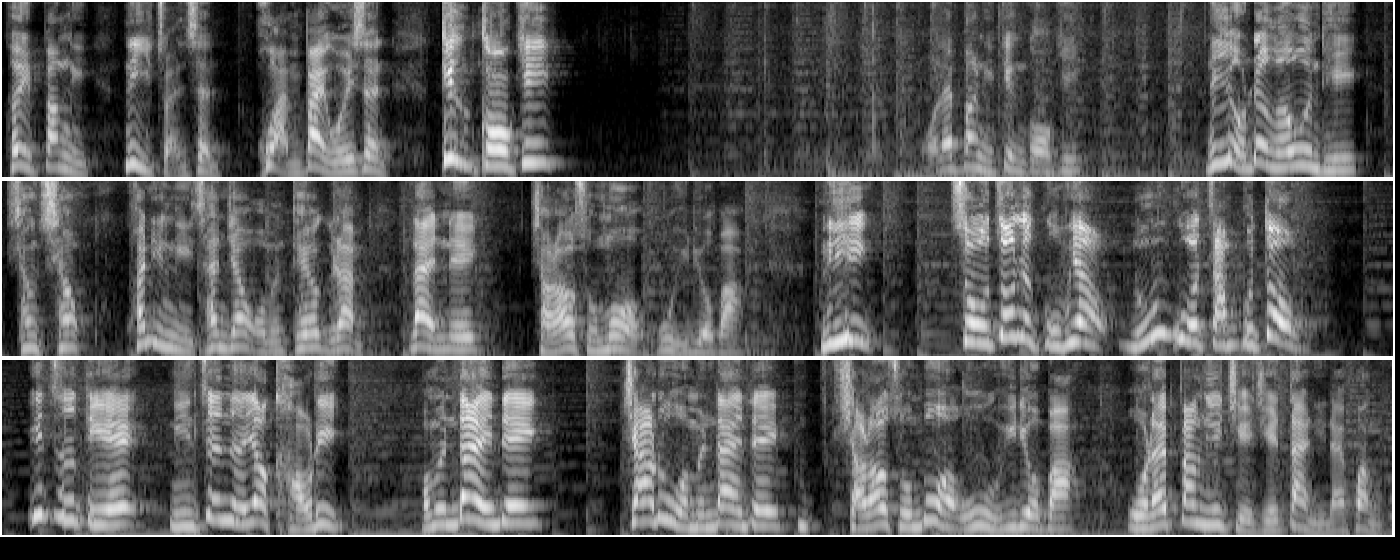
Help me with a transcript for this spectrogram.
可以帮你逆转胜，反败为胜，定高基，我来帮你定高基。你有任何问题想想。欢迎你参加我们 Telegram Line A 小老鼠莫五五六八。你手中的股票如果涨不动，一直跌，你真的要考虑我们 Line A 加入我们 Line A 小老鼠莫五五一六八，我来帮你解决，带你来换股，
